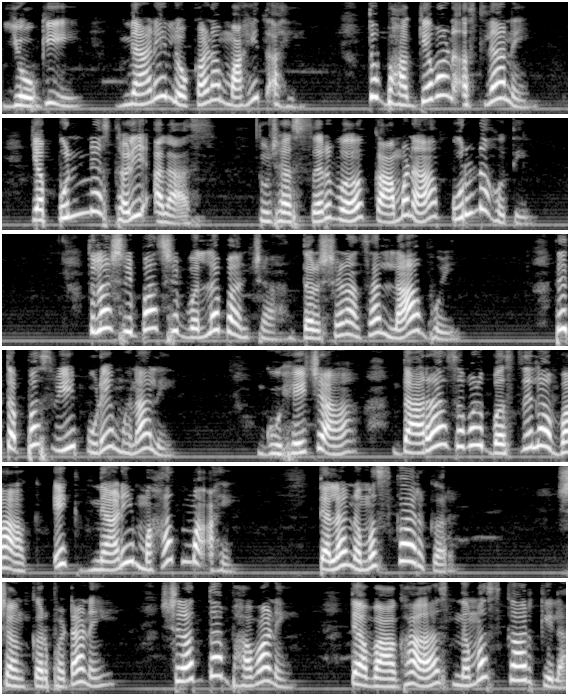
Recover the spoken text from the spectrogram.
योगी ज्ञानी लोकांना माहीत आहे. तू भाग्यवान असल्याने या पुण्यस्थळी आलास. तुझ्या सर्व कामना पूर्ण होतील. तुला श्रीपाद श्री वल्लभांच्या दर्शनाचा लाभ होईल. ते तपस्वी पुढे म्हणाले गुहेच्या दाराजवळ बसलेला वाघ एक ज्ञानी महात्मा आहे. त्याला नमस्कार कर. शंकर भटाने श्रद्धा भावाने त्या वाघास नमस्कार केला.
